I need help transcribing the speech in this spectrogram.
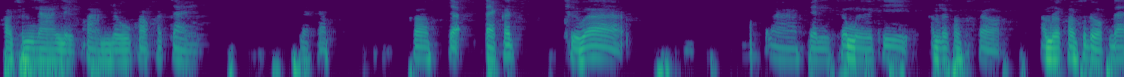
ความชำนาญหรือความรู้ความเข้าใจนะครับ ก็จะแต่ก็ถือว่าเป็นเครื่องมือที่อำนวยความสะดวก อำนวยความสะดวกได้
